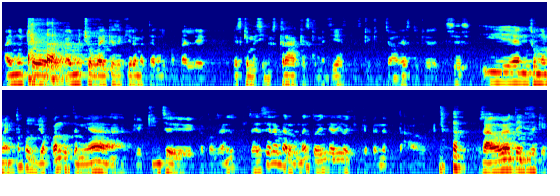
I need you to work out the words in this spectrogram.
hay mucho, hay mucho güey que se quiere meter en el papel de es que Messi no es crack, es que Messi esto, es que Cristiano esto, que... Sí, sí. Y en su momento, pues yo cuando tenía que 15, 14 años, pues ese era mi argumento. Hoy en día digo que qué pendejo estaba. O sea, obviamente dice que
